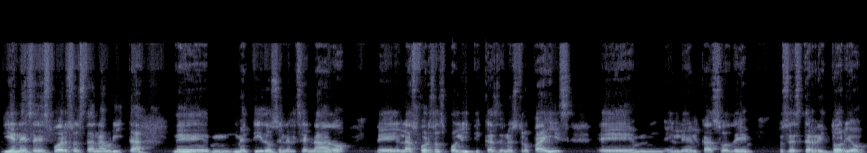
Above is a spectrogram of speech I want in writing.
y en ese esfuerzo están ahorita metidos en el Senado las fuerzas políticas de nuestro país, en el caso de pues es territorio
